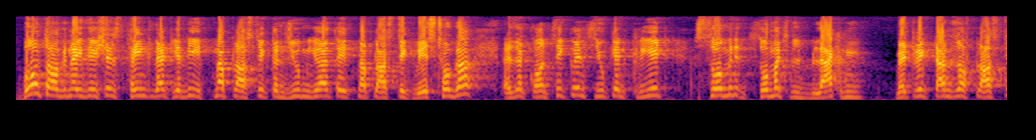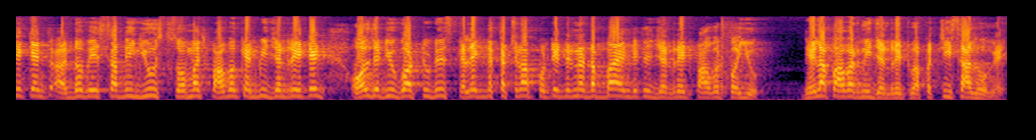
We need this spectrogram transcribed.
Both organizations think that यदि इतना plastic consume हुआ to इतना plastic waste Hoga As a consequence, you can create so many, so much black metric tons of plastic and other wastes are being used, so much power can be generated. All that you got to do is collect the kachra, put it in a dabba and it will generate power for you. Dhela power nahi generate hua, 25 saal ho gaye.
